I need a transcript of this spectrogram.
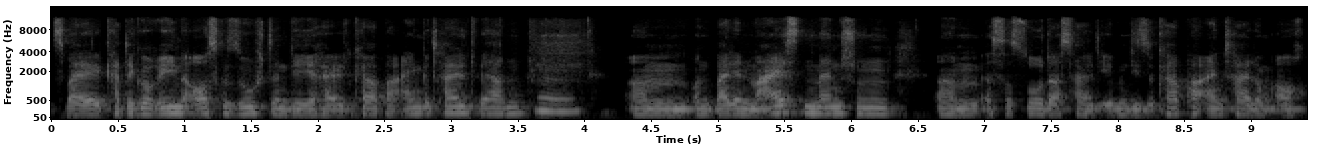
zwei Kategorien ausgesucht, in die halt Körper eingeteilt werden. Mhm. Ähm, und bei den meisten Menschen ähm, ist es so, dass halt eben diese Körpereinteilung auch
